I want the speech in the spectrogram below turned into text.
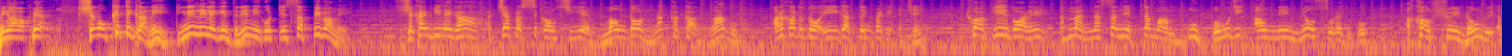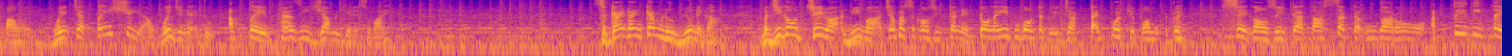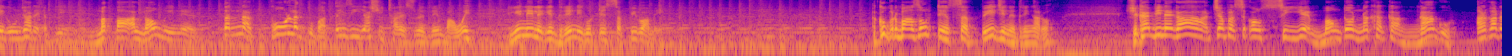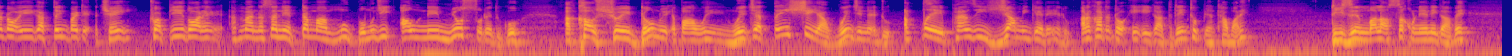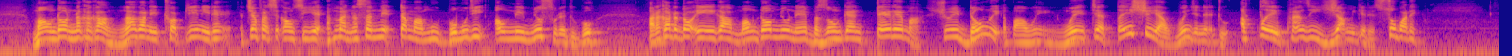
မင်္ဂလာပါခင်ဗျရန်ကုန်ခေတ်တစ်ကနေဒီနေ့နေ့လည်ခင်းသတင်းတွေကိုတင်ဆက်ပေးပါမယ်ရခိုင်ပြည်နယ်ကအကြက်ဖက်စစ်ကောင်စီရဲ့မောင်တော်နတ်ခတ်ခ9ခုအရကတတော်အေကသိမ့်ပိုက်တဲ့အချိန်ထွက်ပြေးသွားတဲ့အမှတ်22တက်မှမှုဘုံကြီးအောင်နေမြို့ဆိုတဲ့သူကိုအခောက်ရွှေတုံးတွေအပောင်းဝင်ငွေကျပ်300ဝန်းကျင်နဲ့အတူအသေးဖမ်းဆီးရမိခဲ့တယ်ဆိုပါတယ်စကိုင်းတိုင်းကမ်လူမြို့နယ်ကမကြီးကုန်းကျေးရွာအနီးမှာအကြမ်းဖက်စစ်ကောင်စီတပ်နဲ့တော်လိုင်းရေးပူးပေါင်းတပ်တွေကြားတိုက်ပွဲဖြစ်ပွားမှုအတွင်းစစ်ကောင်စီတပ်သား12ဦးကတော့အ သီးသီးတေကုန်ကြတဲ့အပြင်မသားအလောင်းတွေနဲ့တနက်6လက်ကိုပါသိမ်းဆည်းရရှိထားတဲ့ဆိုတဲ့သတင်းပါဝင်ဒီကနေ့လည်းကင်းသတင်းတွေကိုတင်ဆက်ပေးပါမယ်အခုပထမဆုံးတင်ဆက်ပေးခြင်းတဲ့သတင်းကတော့ရခိုင်ပြည်နယ်ကအကြမ်းဖက်စစ်ကောင်စီရဲ့မောင်တော်နက်ခတ်က9ခုအရကတတော်အေးကသိမ်းပိုက်တဲ့အချိန်ထွက်ပြေးသွားတဲ့အမှတ်22တက်မှမှုဘုံကြီးအောင်နေမြို့ဆိုတဲ့သူကိုအခောက်ရွှေဒုံးတွေအပါဝင်ငွေကျပ်300ဝန်းကျင်နဲ့အတူအသေးဖမ်းဆီးရမိခဲ့တယ်လို့အရကတတော်အေးအေးကသတင်းထုတ်ပြန်ထားပါတယ် ဒီဇင်ဘာလ18ရက်နေ့ကပဲမောင်တော်နက်ခတ်က9ကနေထွက်ပြေးနေတဲ့အကြမ်းဖက်စစ်ကောင်စီရဲ့အမှတ်22တက်မှမှုဘုံကြီးအောင်နေမြို့ဆိုတဲ့သူကိုအရကတတော်အေးအေးကမောင်တော်မြို့နယ်ပဇွန်ကန်တဲထဲမှာရွှေဒုံးတွေအပါဝင်ငွေကျပ်300ဝန်းကျင်နဲ့အတူအသေးဖမ်းဆီးရမိခဲ့တယ်ဆိုပါတယ်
